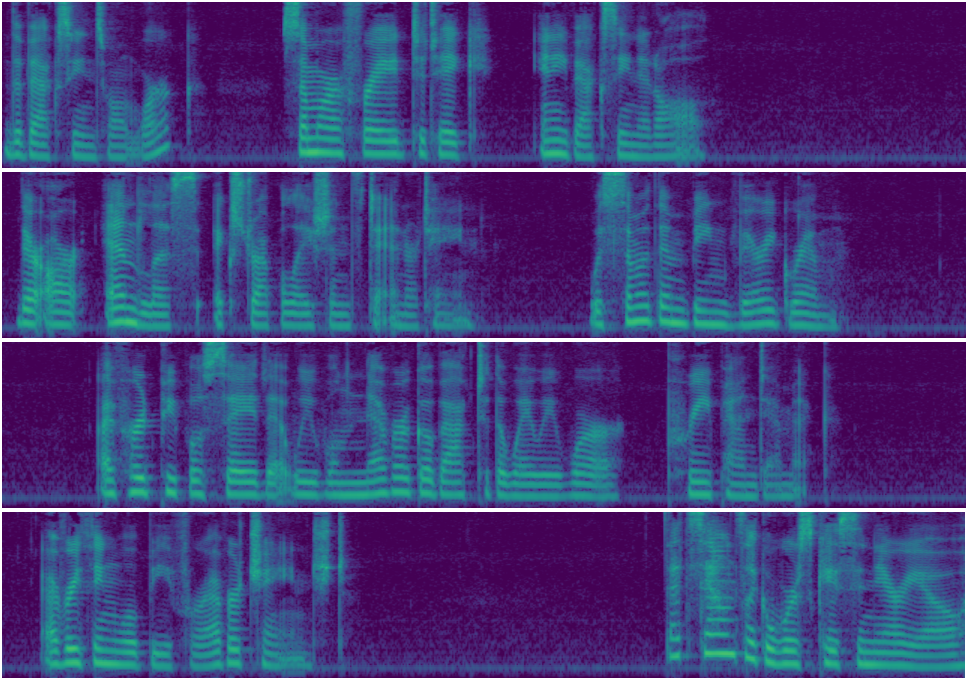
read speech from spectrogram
the vaccines won't work. Some are afraid to take any vaccine at all. There are endless extrapolations to entertain, with some of them being very grim. I've heard people say that we will never go back to the way we were pre pandemic. Everything will be forever changed. That sounds like a worst case scenario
